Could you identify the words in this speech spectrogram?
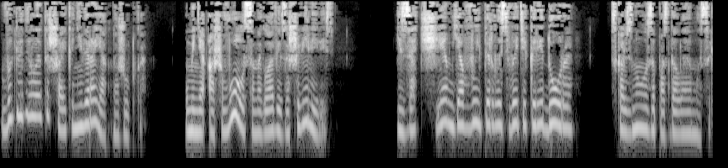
выглядела эта шайка невероятно жутко. У меня аж волосы на голове зашевелились. И зачем я выперлась в эти коридоры? Скользнула запоздалая мысль.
